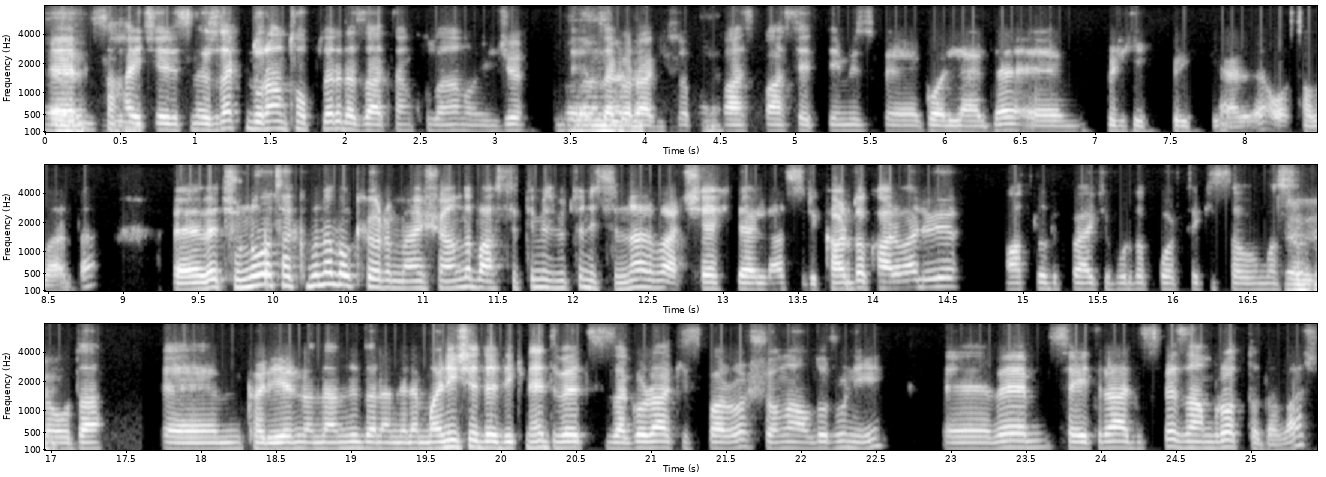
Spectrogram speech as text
evet. e, saha içerisinde özellikle duran topları da zaten kullanan oyuncu e, Zagorakis. Evet. bahsettiğimiz e, gollerde, e, free ortalarda. E, ve turnuva takımına bakıyorum ben şu anda bahsettiğimiz bütün isimler var. Çeh, Dellas, Ricardo Carvalho'yu atladık belki burada Portekiz savunmasında evet. o da e, kariyerin önemli dönemlerine. Maniche dedik, Nedved, Zagorakis, Barros, Ronaldo, Rooney e, ve Seytradis ve Zambrotta da var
